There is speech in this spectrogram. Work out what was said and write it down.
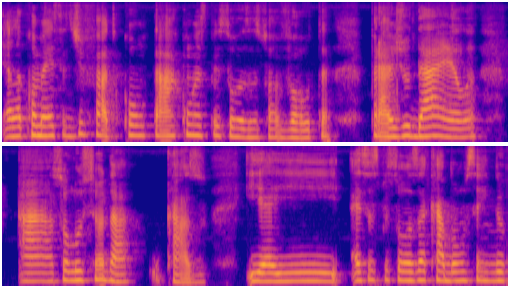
ela começa de fato contar com as pessoas à sua volta para ajudar ela a solucionar o caso. E aí essas pessoas acabam sendo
